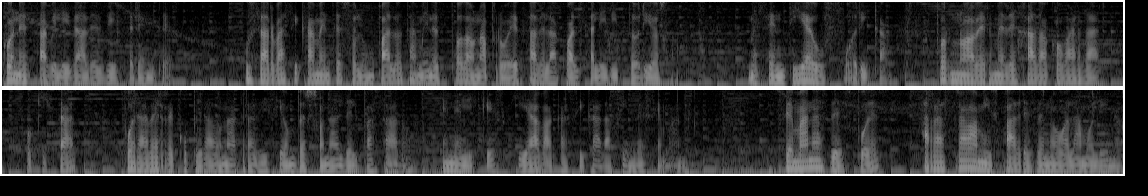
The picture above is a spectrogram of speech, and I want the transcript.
con estabilidades diferentes. Usar básicamente solo un palo también es toda una proeza de la cual salí victoriosa. Me sentía eufórica por no haberme dejado acobardar o quizás por haber recuperado una tradición personal del pasado en el que esquiaba casi cada fin de semana. Semanas después, Arrastraba a mis padres de nuevo a la molina.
